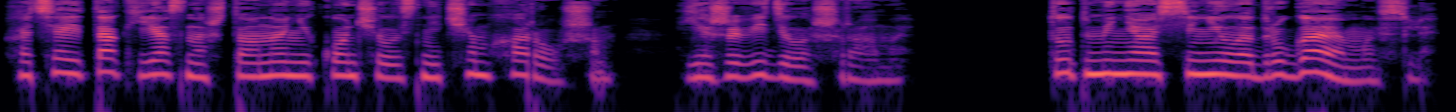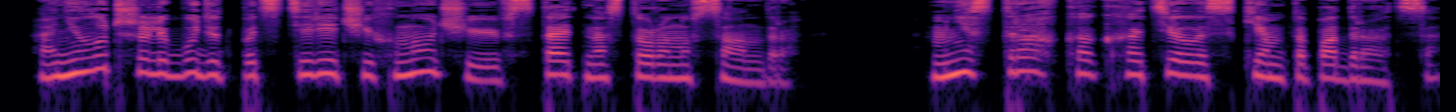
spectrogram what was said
Хотя и так ясно, что оно не кончилось ничем хорошим. Я же видела шрамы. Тут меня осенила другая мысль. А не лучше ли будет подстеречь их ночью и встать на сторону Сандра? Мне страх, как хотелось с кем-то подраться.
